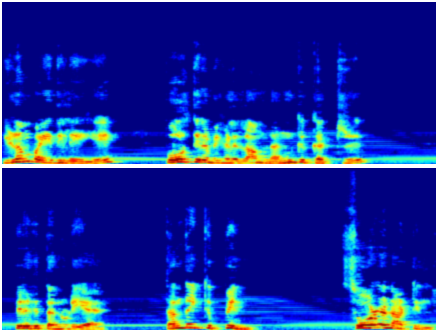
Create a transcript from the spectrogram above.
இளம் வயதிலேயே போர் திறமைகள் எல்லாம் நன்கு கற்று பிறகு தன்னுடைய தந்தைக்கு பின் சோழ நாட்டில்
